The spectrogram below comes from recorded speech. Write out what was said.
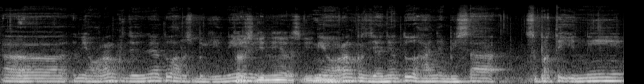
eh, ini orang kerjanya tuh harus begini, Harus gini, harus gini. ini orang kerjanya tuh hanya bisa seperti ini,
